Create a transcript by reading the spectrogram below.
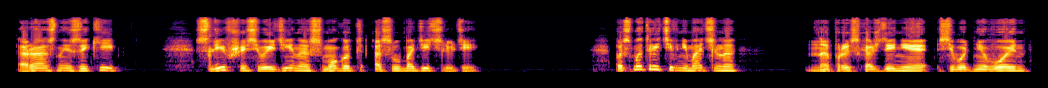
Разные языки, слившись воедино, смогут освободить людей. Посмотрите внимательно на происхождение сегодня войн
